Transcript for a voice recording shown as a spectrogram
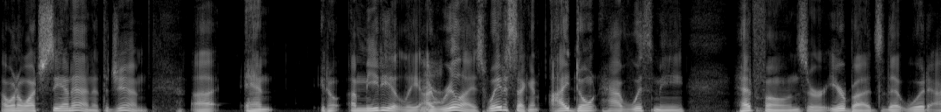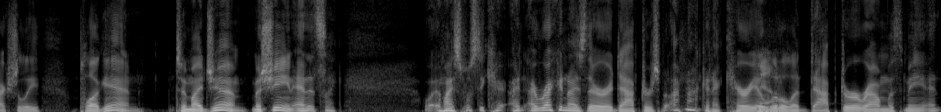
I want to watch CNN at the gym. Uh, and, you know, immediately I realized, wait a second, I don't have with me headphones or earbuds that would actually plug in to my gym machine. And it's like, well, am I supposed to carry? I, I recognize there are adapters, but I'm not going to carry a Yeah. little adapter around with me. And,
